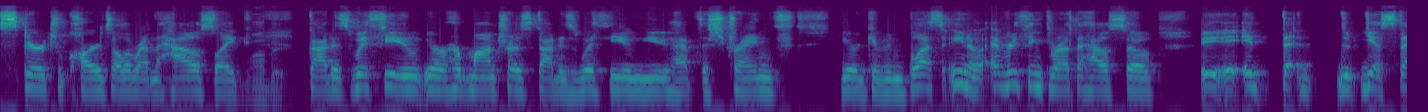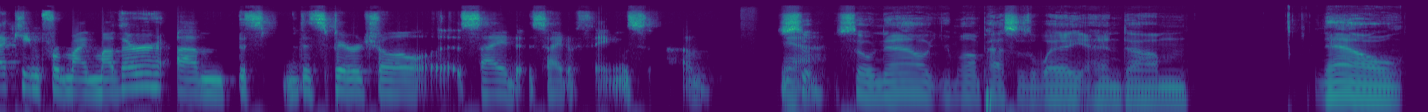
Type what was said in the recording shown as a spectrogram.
spiritual cards all around the house, like God is with you. Your her mantras, God is with you. You have the strength. You're given blessing. You know everything throughout the house. So it, it that, yes, that came from my mother. Um, the the spiritual side side of things. Um, yeah. So, so now your mom passes away, and um, now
